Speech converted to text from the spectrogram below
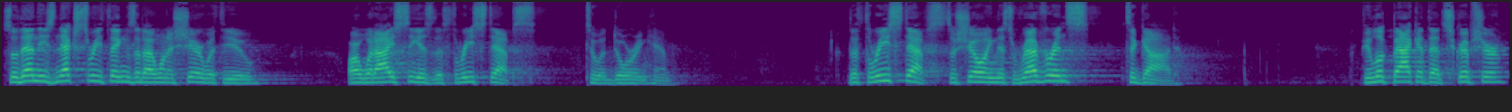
So, then, these next three things that I want to share with you are what I see as the three steps to adoring Him. The three steps to showing this reverence to God. If you look back at that scripture,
